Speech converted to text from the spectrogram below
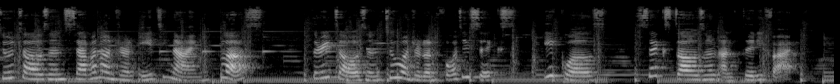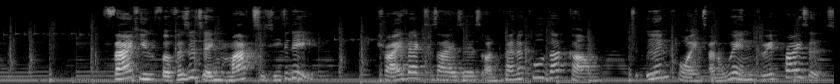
2,789 plus 3,246 equals 6,035. Thank you for visiting Math City today. Try the exercises on pennacool.com to earn points and win great prizes.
